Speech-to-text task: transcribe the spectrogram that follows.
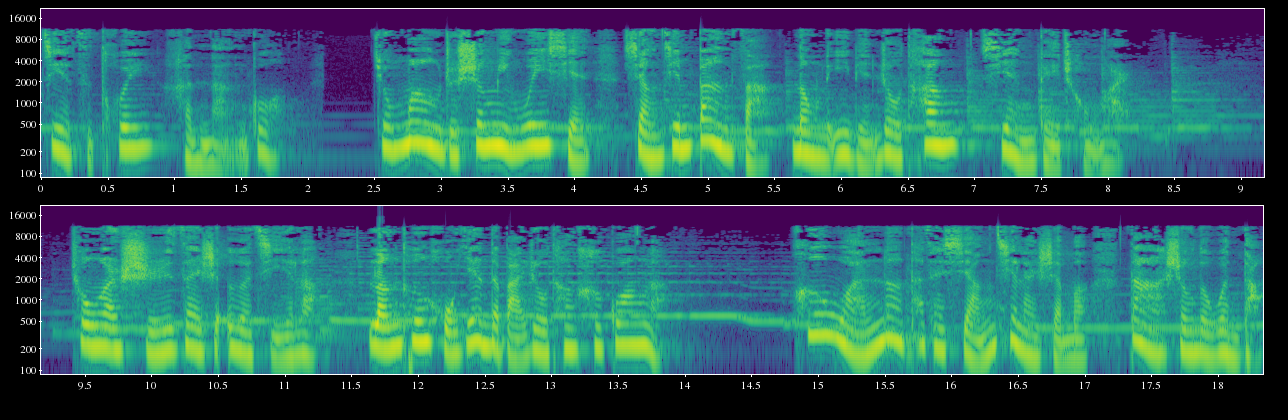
介子推很难过，就冒着生命危险，想尽办法弄了一点肉汤献给重耳。重耳实在是饿极了，狼吞虎咽的把肉汤喝光了。喝完了，他才想起来什么，大声的问道：“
